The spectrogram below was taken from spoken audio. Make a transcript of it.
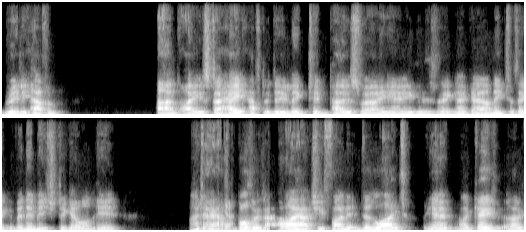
really haven't. And I used to hate have to do LinkedIn posts where you know you think, okay, I need to think of an image to go on here. I don't have yeah. to bother with that. I actually find it a delight. You know, I gave I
